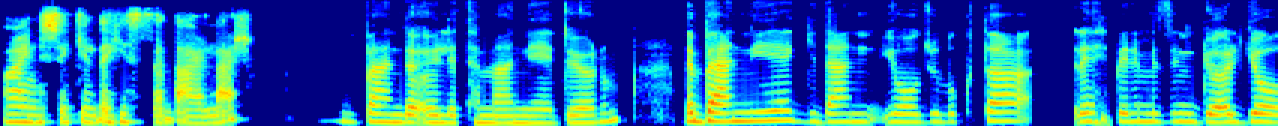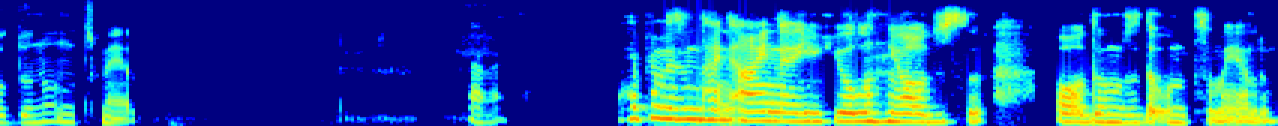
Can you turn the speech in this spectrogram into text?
aynı şekilde hissederler. Ben de öyle temenni ediyorum. Ve benliğe giden yolculukta rehberimizin gölge olduğunu unutmayalım. Evet. Hepimizin hani aynı yolun yolcusu olduğumuzu da unutmayalım.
